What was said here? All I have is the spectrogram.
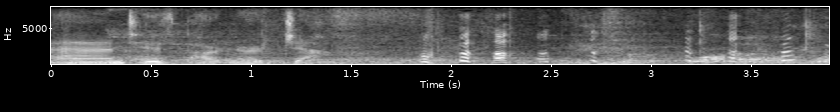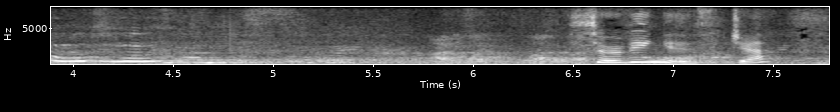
and his partner Jeff. Serving is Jeff.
